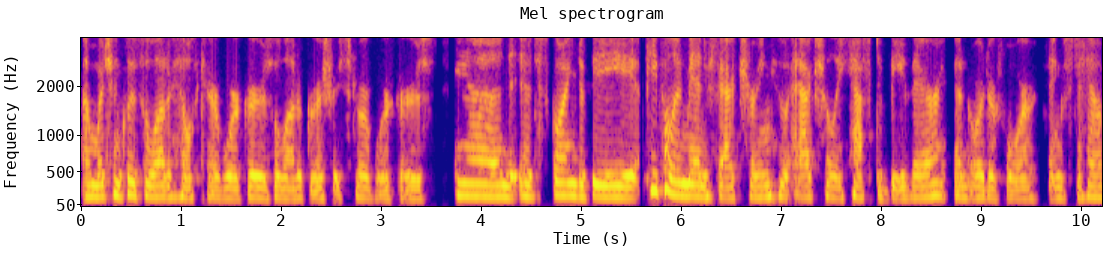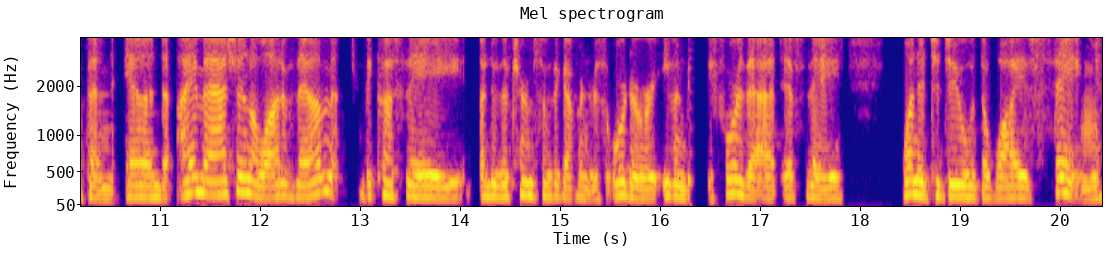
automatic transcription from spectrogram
um, which includes a lot of healthcare workers, a lot of grocery store workers, and it's going to be people in manufacturing who actually have to be there in order for things to happen. And I imagine a lot of them, because they, under the terms of the governor's order, or even before that, if they wanted to do the wise thing,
